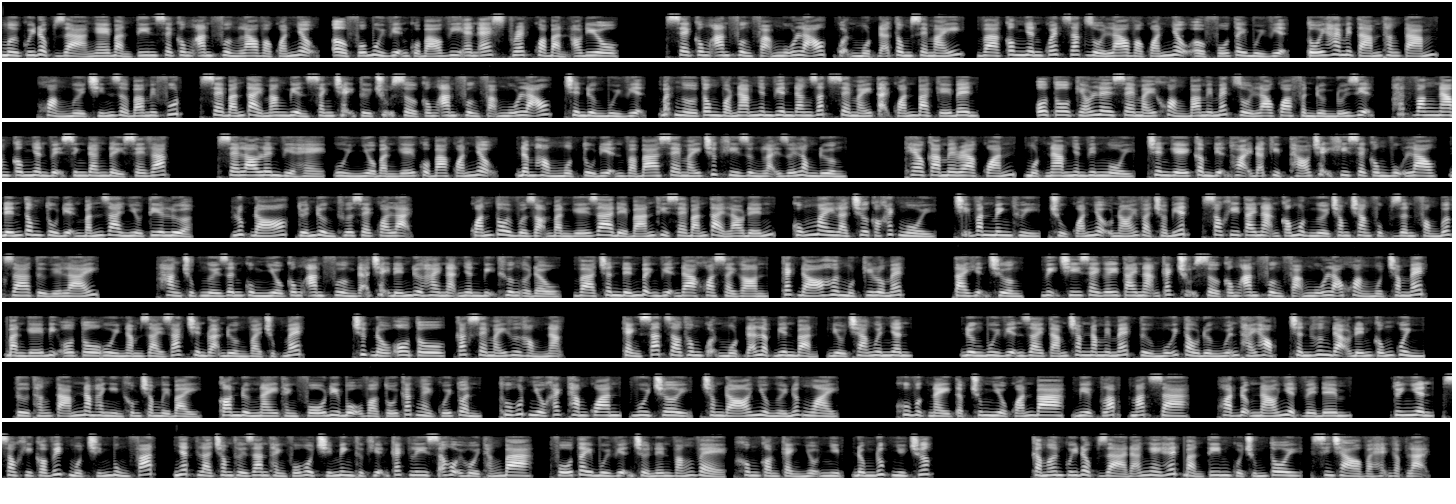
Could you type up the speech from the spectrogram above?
Mời quý độc giả nghe bản tin xe công an phường lao vào quán nhậu, ở phố Bùi Viện của báo VN Express qua bản audio. Xe công an phường Phạm Ngũ Lão, quận 1 đã tông xe máy, và công nhân quét rác rồi lao vào quán nhậu ở phố Tây Bùi Viện, tối 28 tháng 8. Khoảng 19 giờ 30 phút, xe bán tải mang biển xanh chạy từ trụ sở công an phường Phạm Ngũ Lão, trên đường Bùi Viện, bất ngờ tông vào nam nhân viên đang dắt xe máy tại quán ba kế bên. Ô tô kéo lê xe máy khoảng 30 mét rồi lao qua phần đường đối diện, hất văng nam công nhân vệ sinh đang đẩy xe rác. Xe lao lên vỉa hè, ủi nhiều bàn ghế của ba quán nhậu, đâm hỏng một tủ điện và ba xe máy trước khi dừng lại dưới lòng đường. Theo camera quán, một nam nhân viên ngồi, trên ghế cầm điện thoại đã kịp tháo chạy khi xe công vụ lao, đến tông tủ điện bắn ra nhiều tia lửa. Lúc đó, tuyến đường thưa xe qua lại, Quán tôi vừa dọn bàn ghế ra để bán thì xe bán tải lao đến, cũng may là chưa có khách ngồi. Chị Văn Minh Thủy, chủ quán nhậu nói và cho biết, sau khi tai nạn có một người trong trang phục dân phòng bước ra từ ghế lái. Hàng chục người dân cùng nhiều công an phường đã chạy đến đưa hai nạn nhân bị thương ở đầu và chân đến bệnh viện đa khoa Sài Gòn, cách đó hơn một km. Tại hiện trường, vị trí xe gây tai nạn cách trụ sở công an phường Phạm Ngũ Lão khoảng 100 mét. Bàn ghế bị ô tô ủi nằm rải rác trên đoạn đường vài chục mét. Trước đầu ô tô, các xe máy hư hỏng nặng. Cảnh sát giao thông quận 1 đã lập biên bản, điều tra nguyên nhân. Đường Bùi Viện dài 850m từ mũi tàu đường Nguyễn Thái Học, Trần Hưng Đạo đến Cống Quỳnh. Từ tháng 8 năm 2017, con đường này thành phố đi bộ vào tối các ngày cuối tuần, thu hút nhiều khách tham quan, vui chơi, trong đó nhiều người nước ngoài. Khu vực này tập trung nhiều quán bar, beer club, massage, hoạt động náo nhiệt về đêm, Tuy nhiên, sau khi Covid-19 bùng phát, nhất là trong thời gian thành phố Hồ Chí Minh thực hiện cách ly xã hội hồi tháng 3, phố Tây Bùi Viện trở nên vắng vẻ, không còn cảnh nhộn nhịp, đông đúc như trước. Cảm ơn quý độc giả đã nghe hết bản tin của chúng tôi, xin chào và hẹn gặp lại.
